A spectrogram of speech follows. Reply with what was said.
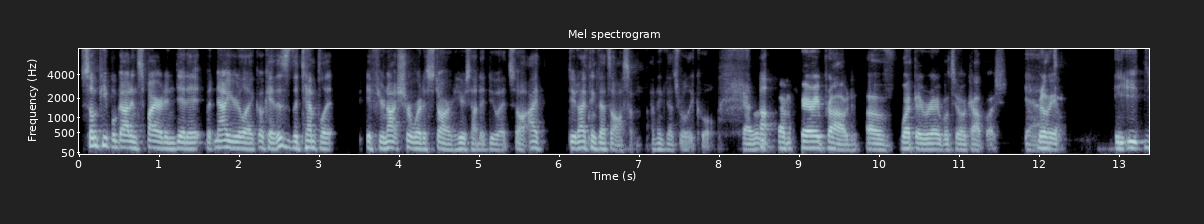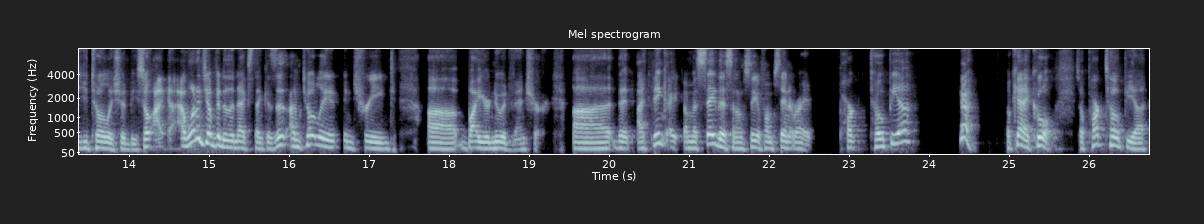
some people got inspired and did it, but now you're like, okay, this is the template. If you're not sure where to start, here's how to do it. So I dude, I think that's awesome. I think that's really cool. Yeah, uh, I'm very proud of what they were able to accomplish. Yeah, really. You, you totally should be. So I, I want to jump into the next thing because I'm totally intrigued uh, by your new adventure. Uh, that I think I, going to say this and I'll see if I'm saying it right. Parktopia. Yeah. Okay, cool. So Parktopia.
